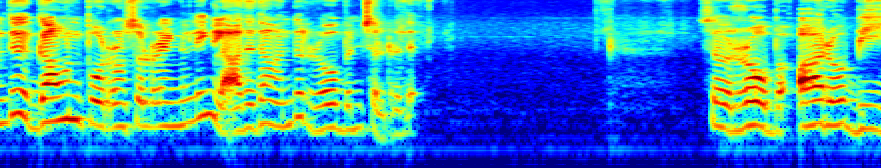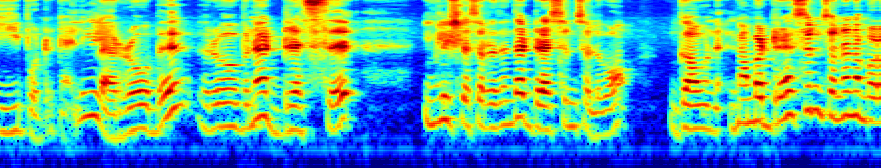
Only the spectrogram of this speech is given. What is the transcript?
வந்து கவுன் போடுறோம் சொல்கிறீங்க இல்லைங்களா? அதுதான் வந்து ரோபுன்னு சொல்கிறது ஸோ ரோப் ஆர்ஓபிஇ போட்டிருக்கேன் இல்லைங்களா? ரோபு ரோபுனா ட்ரெஸ்ஸு இங்கிலீஷில் சொல்கிறது இருந்தால் ட்ரெஸ்ஸுன்னு சொல்லுவோம். கவுனு நம்ம ட்ரெஸ்ஸுன்னு சொன்னால் நம்ம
